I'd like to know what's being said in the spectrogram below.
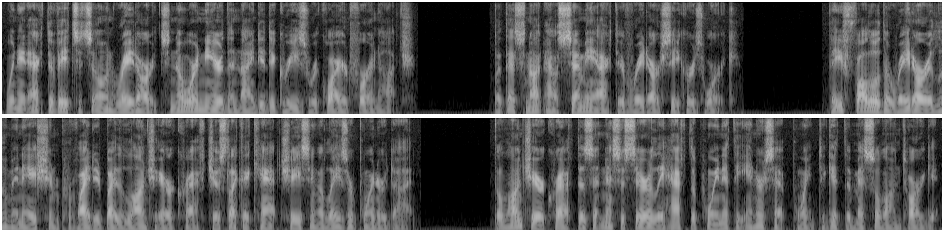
When it activates its own radar, it's nowhere near the 90 degrees required for a notch. But that's not how semi-active radar seekers work. They follow the radar illumination provided by the launch aircraft just like a cat chasing a laser pointer dot. The launch aircraft doesn't necessarily have to point at the intercept point to get the missile on target,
